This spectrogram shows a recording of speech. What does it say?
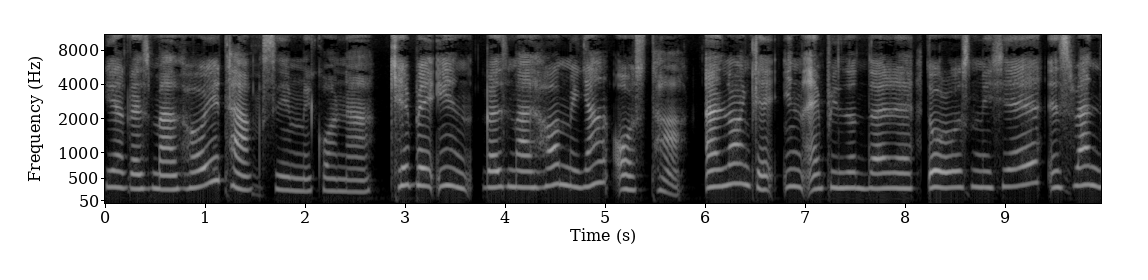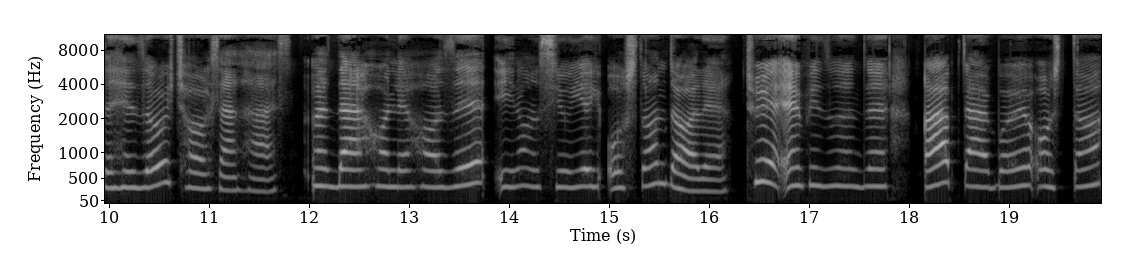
یه قسمت های تقسیم می‌کنن که به این قسمت ها میگن استان. الان که این اپیزود داره درست میشه اسفند 1400 هست و در حال حاضر ایران 31 استان داره. توی اپیزود قبل درباره استان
